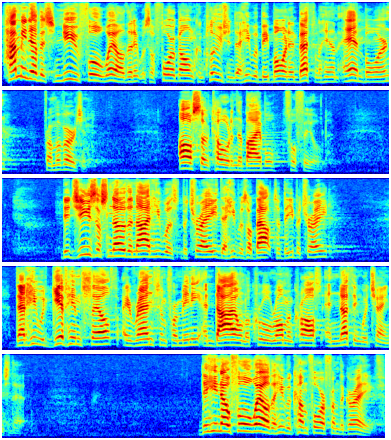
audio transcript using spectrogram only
How many of us knew full well that it was a foregone conclusion that he would be born in Bethlehem and born from a virgin? also told in the Bible, fulfilled. Did Jesus know the night he was betrayed that he was about to be betrayed? That he would give himself a ransom for many and die on a cruel Roman cross and nothing would change that? Did he know full well that he would come forth from the grave?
